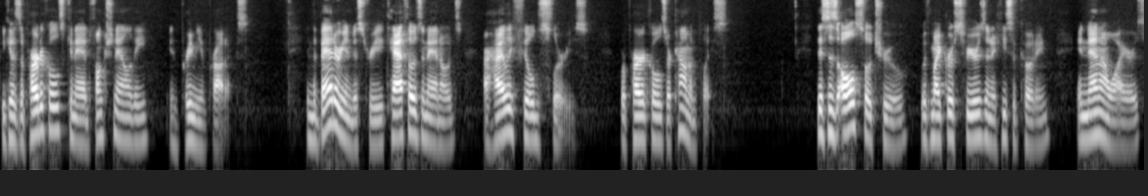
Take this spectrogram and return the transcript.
because the particles can add functionality in premium products. In the battery industry, cathodes and anodes are highly filled slurries, where particles are commonplace. This is also true with microspheres in adhesive coating and nanowires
